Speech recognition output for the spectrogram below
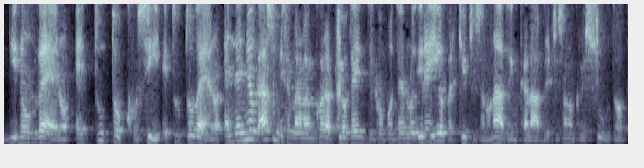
di, non vero, è tutto così, è tutto vero. E nel mio caso mi sembrava ancora più autentico poterlo dire io perché io ci sono nato in Calabria, ci sono cresciuto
